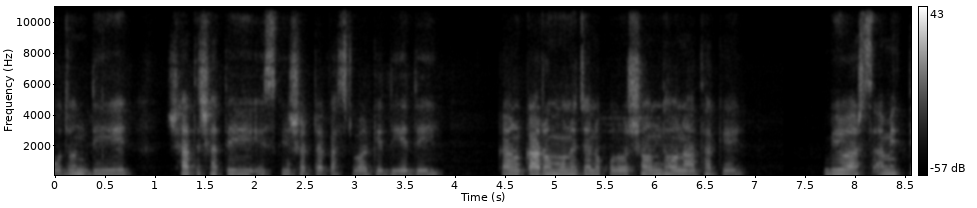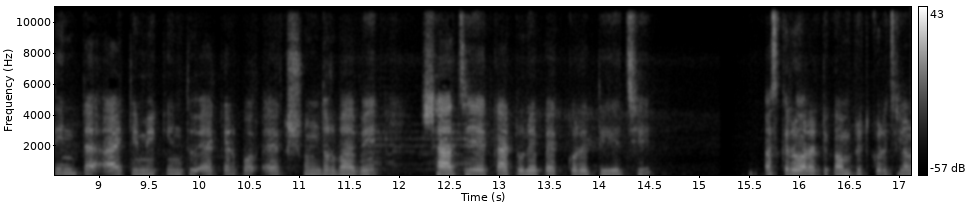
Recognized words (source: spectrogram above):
ওজন দিয়ে, সাথে সাথেই স্ক্রিনশটটা কাস্টমারকে দিয়ে দিই, কারণ কারও মনে যেন কোনো সন্দেহ না থাকে। ভিউয়ার্স আমি তিনটা আইটেমই কিন্তু একের পর এক সুন্দরভাবে সাজিয়ে কার্টুনে প্যাক করে দিয়েছি। আজকের অর্ডারটি কমপ্লিট করেছিলাম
